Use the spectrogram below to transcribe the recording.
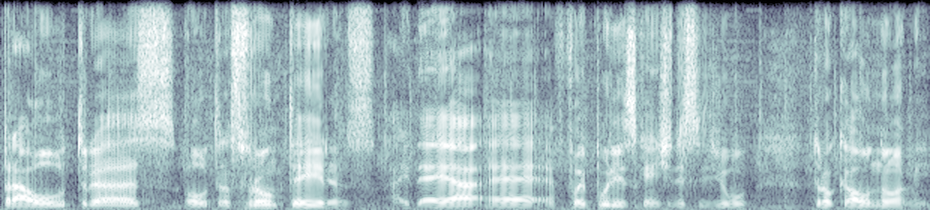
para outras, outras fronteiras. A ideia é, foi por isso que a gente decidiu trocar o nome.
